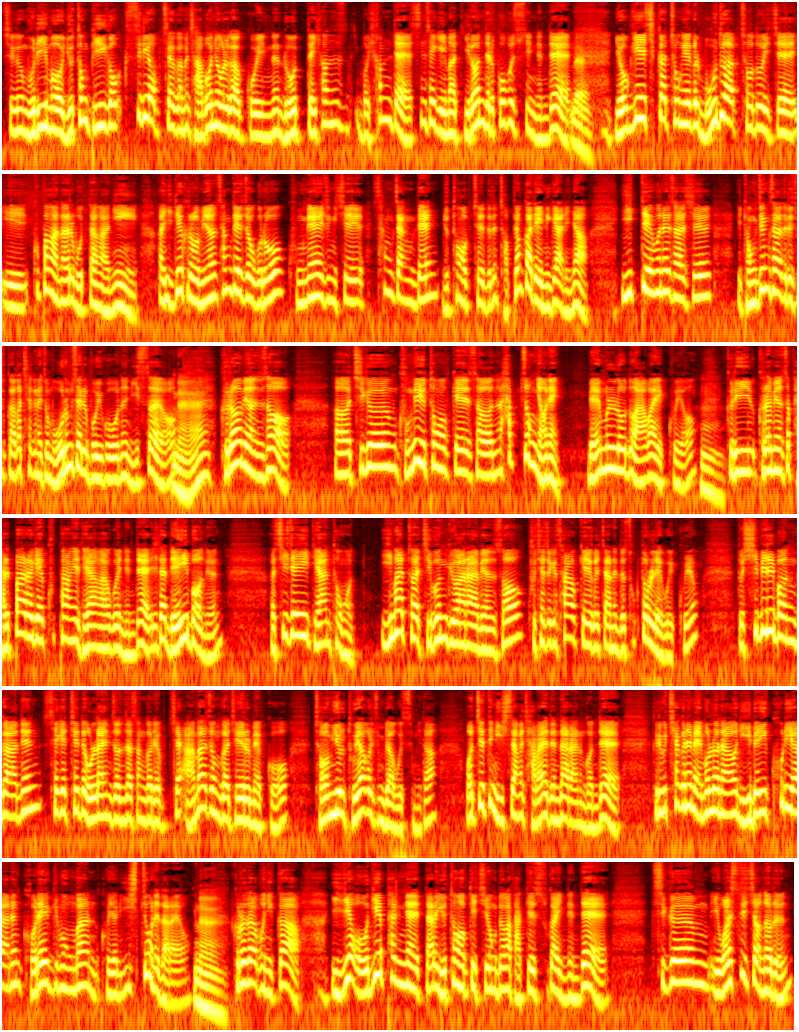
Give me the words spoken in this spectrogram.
지금 우리 뭐 유통 비거 3 업체 가면 자본력을 갖고 있는 롯데, 현, 뭐 현대, 신세계 이마트 이런 데를 꼽을 수 있는데 네. 여기에 시가총액을 모두 합쳐도 이제 이 쿠팡 하나를 못 당하니 아 이게 그러면 상대적으로 국내 증시에 상장된 유통업체들은 저평가돼 있는 게 아니냐. 이 때문에 사실 경쟁사들의 주가가 최근에 좀 오름세를 보이고는 있어요. 네. 그러면서 어 지금 국내 유통업계에서는 합종 연행 매물로도 나와 있고요. 음. 그리 그러면서 발빠르게 쿠팡에 대항하고 있는데 일단 네이버는 CJ 대한통운 이마트와 지분 교환하면서 구체적인 사업 계획을 짜는 데 속도를 내고 있고요. 또 11번가는 세계 최대 온라인 전자상거래 업체 아마존과 제휴를 맺고 점유율 도약을 준비하고 있습니다. 어쨌든 이 시장을 잡아야 된다라는 건데 그리고 최근에 매물로 나온 이베이 코리아는 거래 규모만 거의 한 20조 원에 달해요. 네. 그러다 보니까 이게 어디에 팔리냐에 따라 유통업계 지형도가 바뀔 수가 있는데 지금 이 월스트리트 저널은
